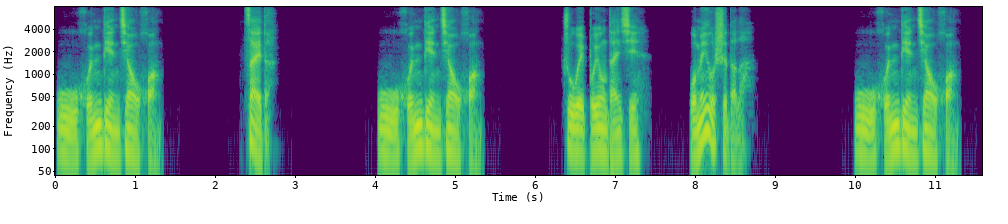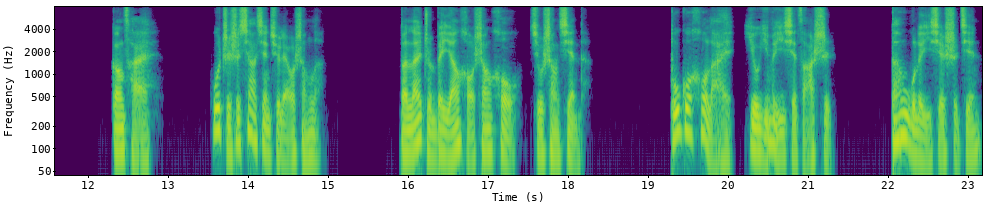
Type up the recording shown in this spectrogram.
武魂殿教皇在的。武魂殿教皇，诸位不用担心，我没有事的了。武魂殿教皇，刚才我只是下线去疗伤了。本来准备养好伤后就上线的，不过后来又因为一些杂事，耽误了一些时间，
